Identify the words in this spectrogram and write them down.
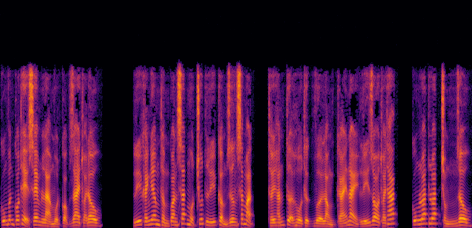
Cũng vẫn có thể xem là một cọc giai thoại đâu. Lý Khánh âm thầm quan sát một chút Lý Cẩm Dương sắc mặt, thấy hắn tựa hồ thực vừa lòng cái này lý do thoái thác, cũng loát loát trồng dâu,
